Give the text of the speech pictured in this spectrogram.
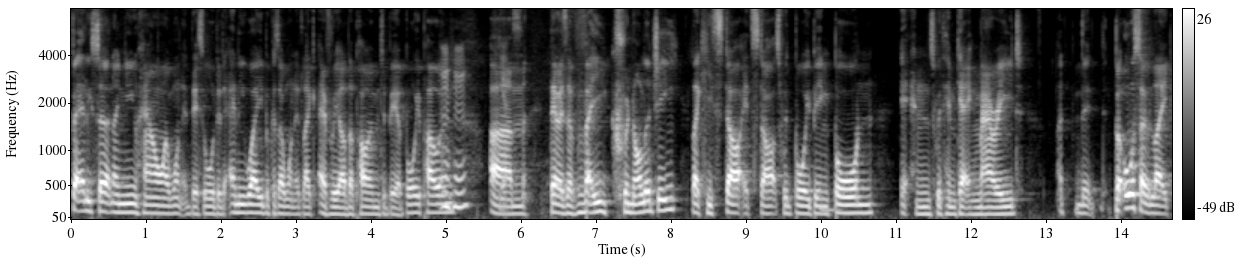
fairly certain I knew how I wanted this ordered anyway because I wanted like every other poem to be a boy poem. Um, Yes. There is a vague chronology. Like he start, it starts with boy being born. It ends with him getting married. Uh, But also like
